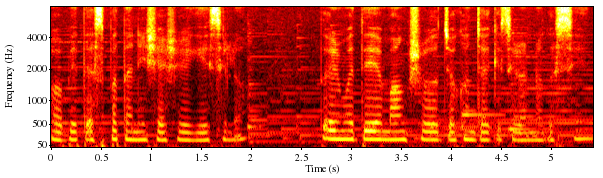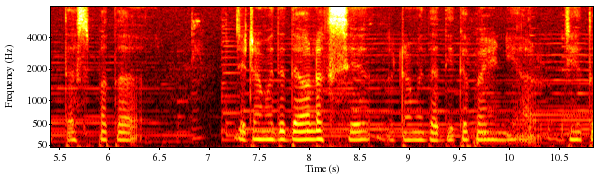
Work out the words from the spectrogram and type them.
হবে, তেজপাতা নিয়ে শেষ হয়ে গিয়েছিল। তো এর মধ্যে মাংস যখন যা কিছু রান্না করছি, তেজপাতা যেটার মধ্যে দেওয়া লাগছে, ওটার মধ্যে দিতে পারিনি। আর যেহেতু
